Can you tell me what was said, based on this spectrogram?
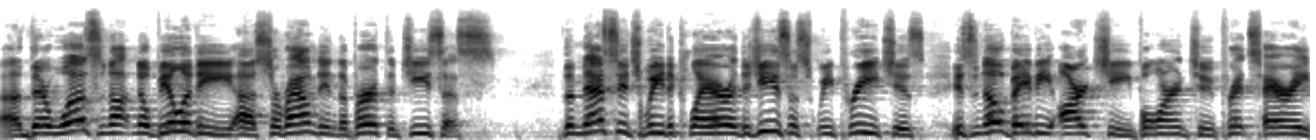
Uh, there was not nobility uh, surrounding the birth of Jesus. The message we declare and the Jesus we preach is, is no baby Archie born to Prince Harry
